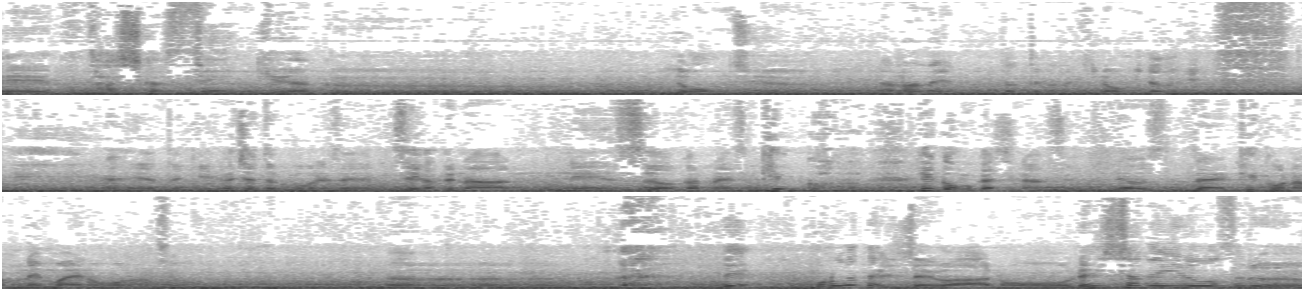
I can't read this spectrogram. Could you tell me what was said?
えー確か1947年だった昨日見た時、えー何やったっけ？ちょっとごめんなさい。正確な年数は分かんないです。結構結構昔なんですよ。でも結構な年前の方なんですよ。うんうん。うんで物語自体はあの列車で移動する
